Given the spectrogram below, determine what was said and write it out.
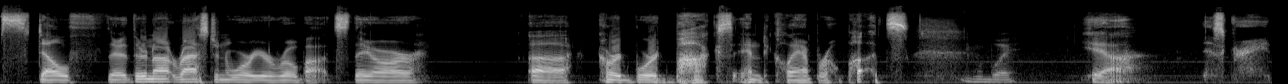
stealth. They're they're not Raston Warrior robots. They are uh cardboard box and clamp robots. Oh boy. Yeah, it's great.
